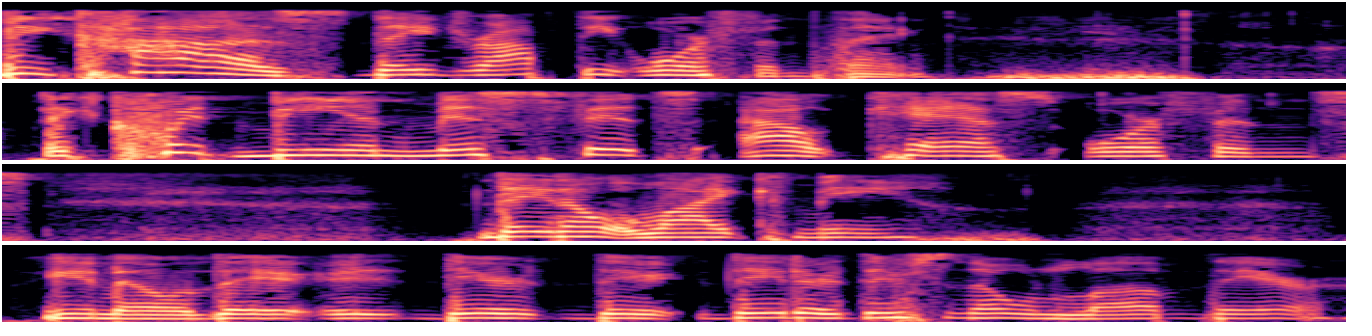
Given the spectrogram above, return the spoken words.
Because they dropped the orphan thing. They quit being misfits, outcasts, orphans. They don't like me. You know, there, there, there, there, there's no love there.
